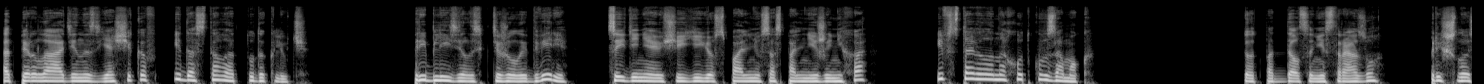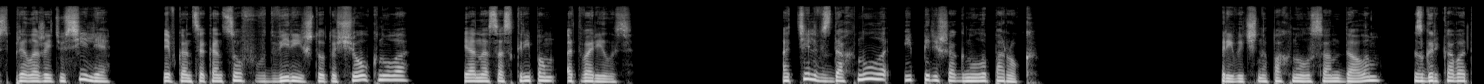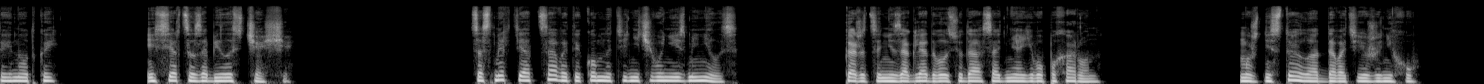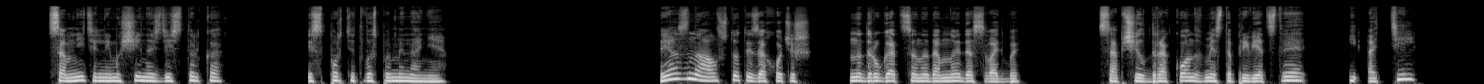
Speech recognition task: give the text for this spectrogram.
отперла один из ящиков и достала оттуда ключ. Приблизилась к тяжелой двери, соединяющей ее спальню со спальней жениха, и вставила находку в замок. Тот поддался не сразу, пришлось приложить усилия, и в конце концов в двери что-то щелкнуло, и она со скрипом отворилась. Атель вздохнула и перешагнула порог. Привычно пахнуло сандалом с горьковатой ноткой, и сердце забилось чаще. Со смерти отца в этой комнате ничего не изменилось. Кажется, не заглядывала сюда со дня его похорон. Может, не стоило отдавать ее жениху? Сомнительный мужчина здесь только испортит воспоминания. «Я знал, что ты захочешь надругаться надо мной до свадьбы», сообщил дракон вместо приветствия, и Атиль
